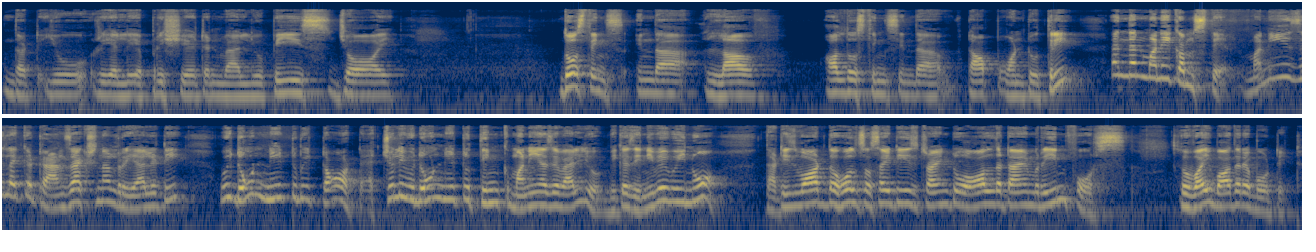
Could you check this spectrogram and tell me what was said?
that you really appreciate and value peace joy those things in the love all those things in the top one two three and then money comes there money is like a transactional reality we don't need to be taught actually we don't need to think money as a value because anyway we know that is what the whole society is trying to all the time reinforce so why bother about it?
